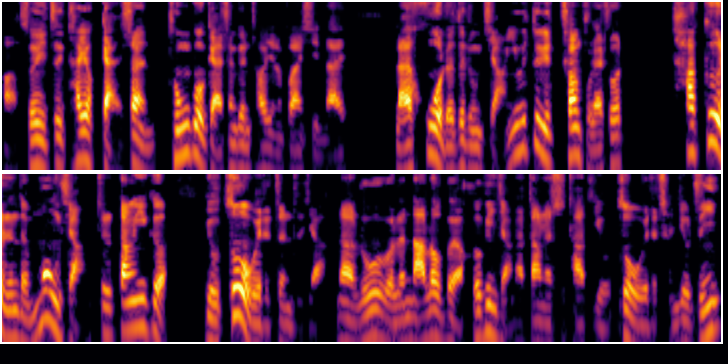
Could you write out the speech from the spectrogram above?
啊，所以这他要改善，通过改善跟朝鲜的关系来来获得这种奖，因为对于川普来说，他个人的梦想就是当一个有作为的政治家。那如果能拿诺贝尔和平奖，那当然是他有作为的成就之一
